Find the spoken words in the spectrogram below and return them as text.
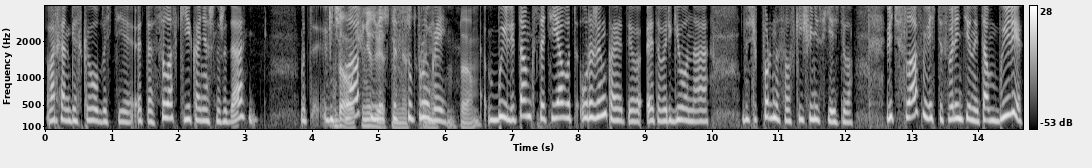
в Архангельской области это Соловки, конечно же, да, вот Вячеслав да, вместе с супругой конечно, да. были там. Кстати, я вот уроженка этого, этого региона, а до сих пор на Соловки еще не съездила. Вячеслав вместе с Валентиной там были,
